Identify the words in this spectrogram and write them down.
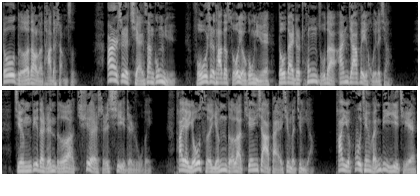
都得到了他的赏赐。二是遣散宫女，服侍他的所有宫女都带着充足的安家费回了乡。景帝的仁德确实细致入微，他也由此赢得了天下百姓的敬仰。他与父亲文帝一起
